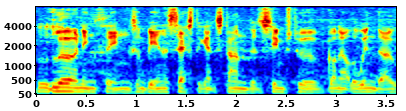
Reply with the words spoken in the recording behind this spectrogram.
learning things and being assessed against standards seems to have gone out the window,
